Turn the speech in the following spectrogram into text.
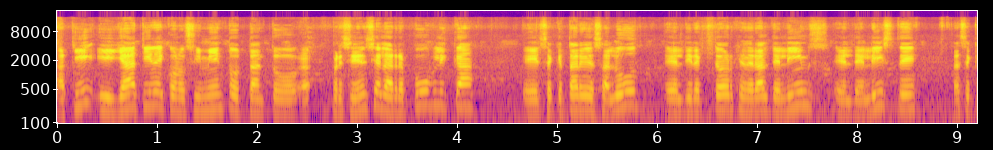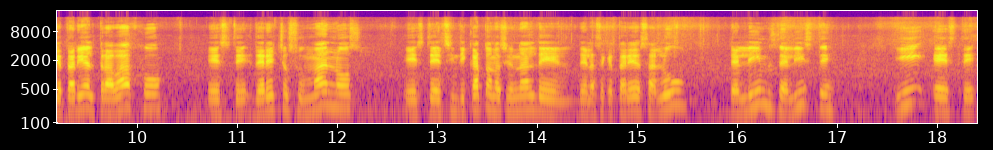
aquí y ya tiene conocimiento tanto eh, Presidencia de la República, el Secretario de Salud, el Director General del IMSS, el del ISTE, la Secretaría del Trabajo, este, Derechos Humanos, este, el Sindicato Nacional de, de la Secretaría de Salud, del IMSS, del ISTE, y este,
